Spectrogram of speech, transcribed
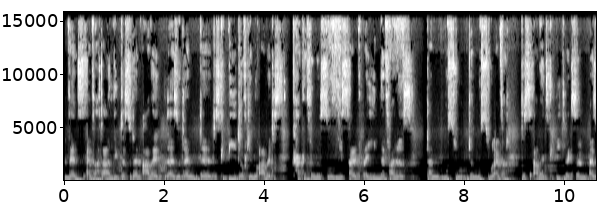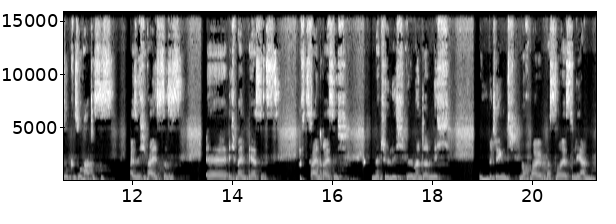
wenn es einfach daran liegt, dass du dein Arbeit, also dein der, das Gebiet, auf dem du arbeitest, Kacke findest, so wie es halt bei ihm der Fall ist, dann musst du, dann musst du einfach das Arbeitsgebiet wechseln. Also so hart ist es. Also ich weiß, dass es, äh, ich meine, er ist jetzt 32. Natürlich will man dann nicht unbedingt nochmal was Neues lernen,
